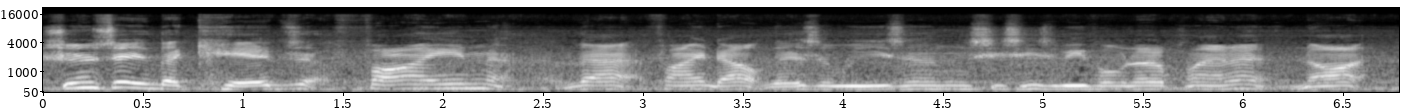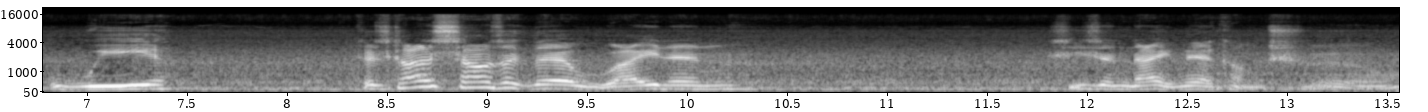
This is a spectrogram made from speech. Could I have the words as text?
shouldn't say the kids find that find out there's a reason she seems to be from another planet, not we. Because it kind of sounds like they're writing she's a nightmare come true.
